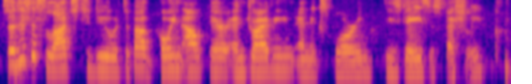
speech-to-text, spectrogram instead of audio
so there's just lots to do it's about going out there and driving and exploring these days especially.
